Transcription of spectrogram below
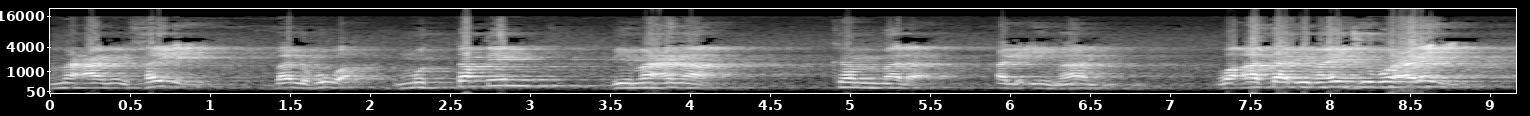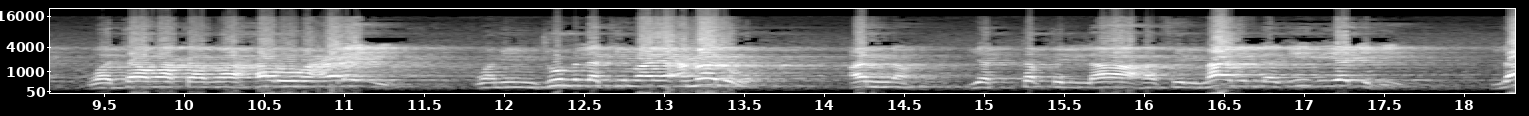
معاني الخير بل هو متق بمعنى كمل الإيمان وأتى بما يجب عليه وترك ما حرم عليه ومن جملة ما يعمل أنه يتقي الله في المال الذي بيده لا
